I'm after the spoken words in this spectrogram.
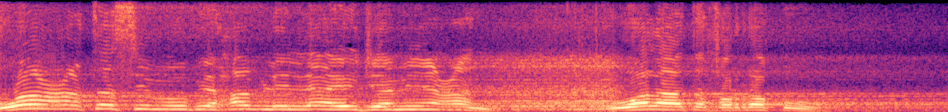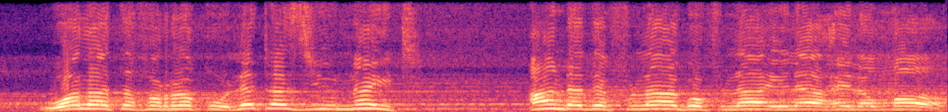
وَاعْتَصِمُوا بِحَبْلِ اللَّهِ جَمِيعًا وَلَا تَفَرَّقُوا وَلَا تَفَرَّقُوا Let us unite under the flag of La ilaha illallah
